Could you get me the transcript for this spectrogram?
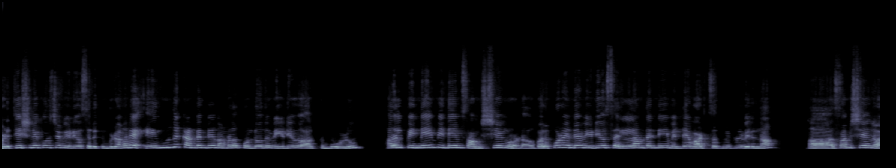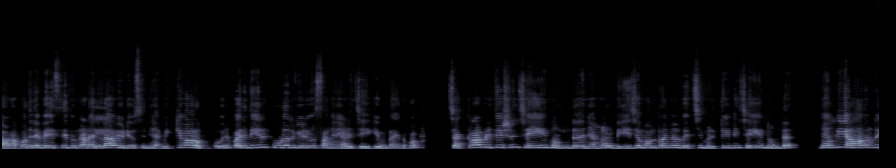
മെഡിറ്റേഷനെ കുറിച്ച് വീഡിയോസ് എടുക്കുമ്പോഴും അങ്ങനെ എന്ത് കണ്ടന്റ് നമ്മൾ കൊണ്ടുവന്ന് വീഡിയോ ആക്കുമ്പോഴും അതിൽ പിന്നെയും പിന്നെയും സംശയങ്ങളുണ്ടാവും. പലപ്പോഴും എന്റെ വീഡിയോസ് എല്ലാം തന്നെയും എന്റെ വാട്സപ്പ് ഗ്രൂപ്പിൽ വരുന്ന സംശയങ്ങളാണ്. അപ്പൊ അതിനെ ബേസ് ചെയ്തുകൊണ്ടാണ് എല്ലാ വീഡിയോസും ഞാൻ മിക്കവാറും ഒരു പരിധിയിൽ കൂടുതൽ വീഡിയോസ് അങ്ങനെയാണ് ചെയ്യുകയുണ്ടായത്. അപ്പം ചക്ര മെഡിറ്റേഷൻ ചെയ്യുന്നുണ്ട്. ഞങ്ങൾ ബീജമന്ത്രങ്ങൾ വെച്ച് മെഡിറ്റേറ്റ് ചെയ്യുന്നുണ്ട്. ഞങ്ങൾക്ക് യാതൊരു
